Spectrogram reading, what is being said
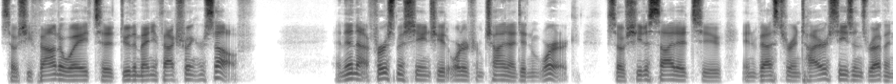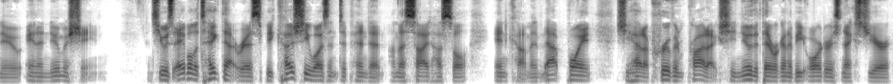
so she found a way to do the manufacturing herself. And then that first machine she had ordered from China didn't work, so she decided to invest her entire season's revenue in a new machine. And she was able to take that risk because she wasn't dependent on the side hustle income. And at that point, she had a proven product. She knew that there were going to be orders next year.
